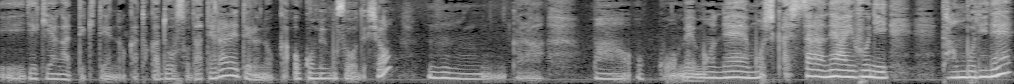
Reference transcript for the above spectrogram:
出来上がってきてるのかとか、どう育てられてるのか、お米もそうでしょ？うん、から、まあ、お米もね、もしかしたらね、ああいうふうに、田んぼにね、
